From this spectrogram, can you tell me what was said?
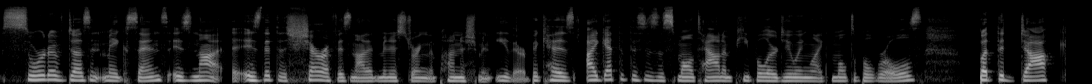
sort of doesn't make sense is not is that the sheriff is not administering the punishment either because I get that this is a small town and people are doing like multiple roles but the doc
